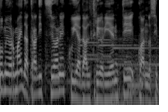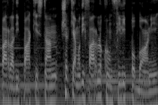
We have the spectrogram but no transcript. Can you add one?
Come ormai da tradizione qui ad Altri Orienti, quando si parla di Pakistan, cerchiamo di farlo con Filippo Boni,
